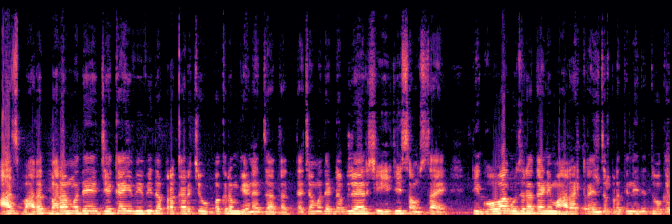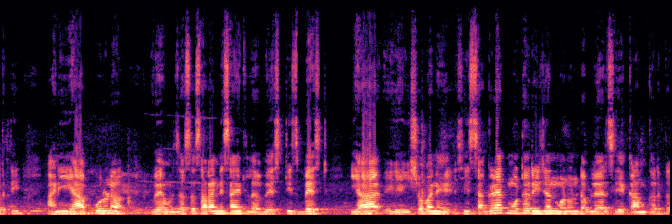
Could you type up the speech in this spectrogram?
आज भारतभरामध्ये जे काही विविध प्रकारचे उपक्रम घेण्यात जातात त्याच्यामध्ये डब्ल्यू आर सी ही जी संस्था आहे ती गोवा गुजरात आणि महाराष्ट्र यांचं प्रतिनिधित्व करते. आणि ह्या पूर्ण वे जसं सरांनी सांगितलं वेस्ट इज बेस्ट ह्या हिशोबाने ही सगळ्यात मोठं रिजन म्हणून डब्ल्यू आर सी हे काम करतं.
